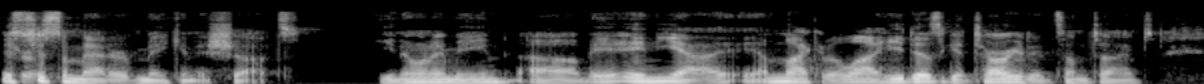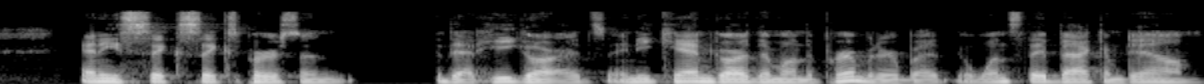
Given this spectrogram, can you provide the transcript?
It's True. just a matter of making his shots. You know what I mean? Um, and, and, yeah, I'm not going to lie. He does get targeted sometimes. Any six six person that he guards, and he can guard them on the perimeter. But once they back him down,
